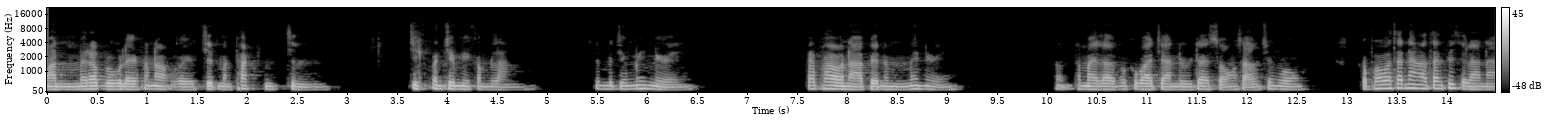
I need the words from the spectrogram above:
มันไม่รับรู้อะไรข้างนอกเลย จิตมันพักจริงจิตมันจึงมีกำลังจิตมันจึงไม่เหนื่อย ถ้าภาวนาเป็นมันไม่เหนื่อยทำไมเราครูบาอาจารย์ดูได้สองสามชั่วโมง ก็เพราะว่าท่านนั่งท่านพิจารณา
